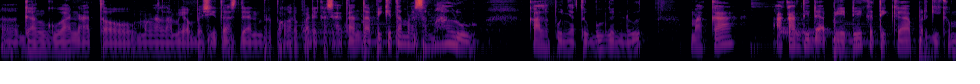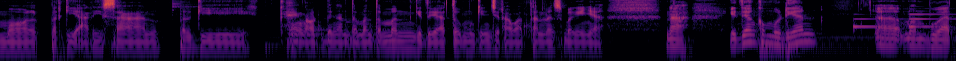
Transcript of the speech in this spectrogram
uh, gangguan atau mengalami obesitas dan berpengaruh pada kesehatan, tapi kita merasa malu kalau punya tubuh gendut, maka akan tidak pede ketika pergi ke mall, pergi arisan, pergi hangout dengan teman-teman gitu ya atau mungkin jerawatan dan sebagainya. Nah, itu yang kemudian uh, membuat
